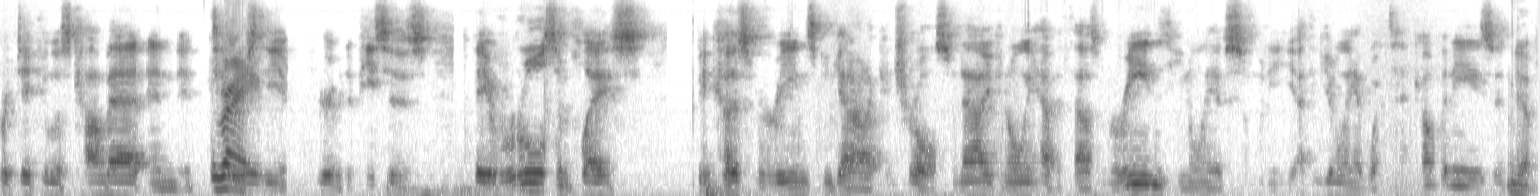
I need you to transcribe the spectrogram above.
ridiculous combat and it tears Right. the Imperium to pieces. They have rules in place because Marines can get out of control. So now you can only have a thousand Marines. You can only have so many. I think you only have what ten companies, and Yep.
